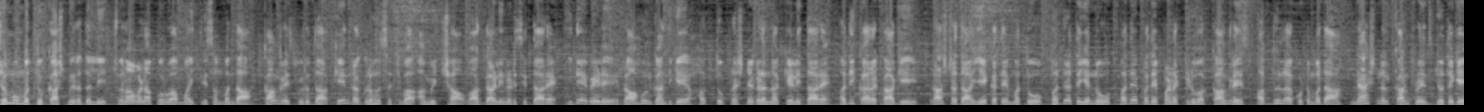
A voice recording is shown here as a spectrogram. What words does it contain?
ಜಮ್ಮು ಮತ್ತು ಕಾಶ್ಮೀರದಲ್ಲಿ ಚುನಾವಣಾ ಪೂರ್ವ ಮೈತ್ರಿ ಸಂಬಂಧ ಕಾಂಗ್ರೆಸ್ ವಿರುದ್ಧ ಕೇಂದ್ರ ಗೃಹ ಸಚಿವ ಅಮಿತ್ ಶಾ ವಾಗ್ದಾಳಿ ನಡೆಸಿದ್ದಾರೆ. ಇದೇ ವೇಳೆ ರಾಹುಲ್ ಗಾಂಧಿಗೆ ಹತ್ತು ಪ್ರಶ್ನೆಗಳನ್ನ ಕೇಳಿದ್ದಾರೆ. ಅಧಿಕಾರಕ್ಕಾಗಿ ರಾಷ್ಟ್ರದ ಏಕತೆ ಮತ್ತು ಭದ್ರತೆಯನ್ನು ಪದೇ ಪದೇ ಪಣಕ್ಕಿಡುವ ಕಾಂಗ್ರೆಸ್ ಅಬ್ದುಲ್ಲಾ ಕುಟುಂಬದ ನ್ಯಾಷನಲ್ ಕಾನ್ಫರೆನ್ಸ್ ಜೊತೆಗೆ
